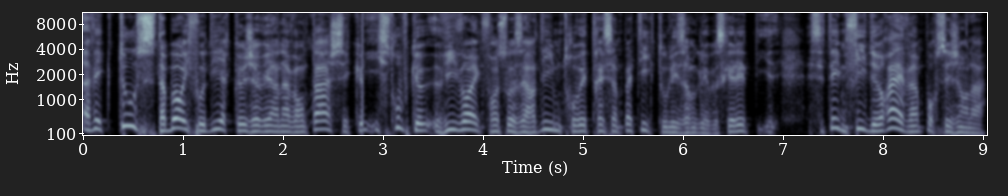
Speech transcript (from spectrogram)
avec tous, d'abord il faut dire que j'avais un avantage, c'est qu'il se trouve que vivant avec Françoise Hardy, il me trouvait très sympathique, tous les Anglais, parce qu'elle c'était une fille de rêve hein, pour ces gens-là.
